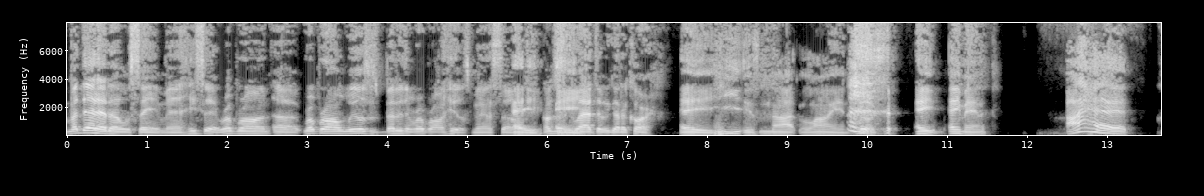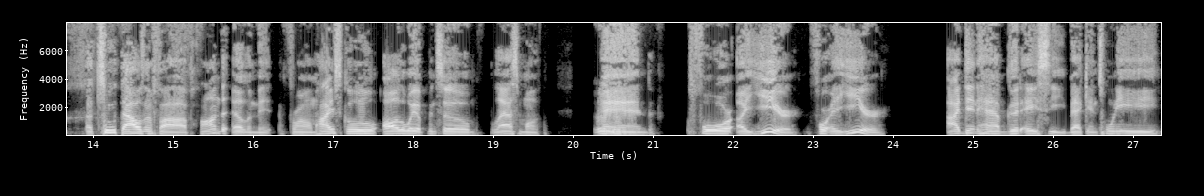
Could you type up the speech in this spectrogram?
my dad had a old saying, man. He said, "Rubber on uh, rubber on wheels is better than rubber on heels, man." So hey, I'm just hey. glad that we got a car. Hey, he is not lying. Look, hey, hey, man. I had a 2005 Honda Element from high school all the way up until last month. Mm-hmm. And for a year, for a year, I didn't have good AC back in 20,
